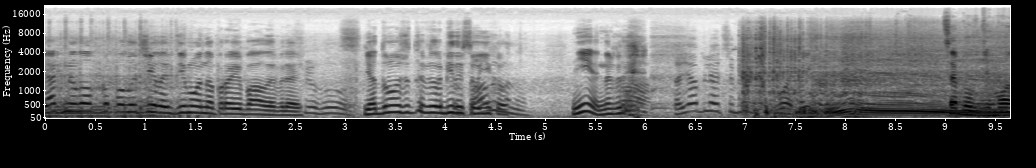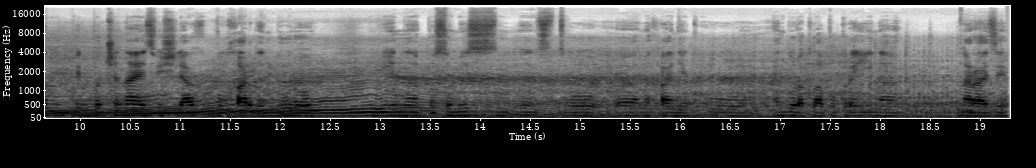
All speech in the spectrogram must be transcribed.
як неловко вийшло, Дімона проїбали, блядь. Чого? Я думав, що ти обідався, уїхав. Ні, не А, Та я, блядь, собі. Ой, поїхали. Це був Дімон, він починає свій шлях в Enduro. Він по сумісництву е, механік у Enduro Club Україна наразі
